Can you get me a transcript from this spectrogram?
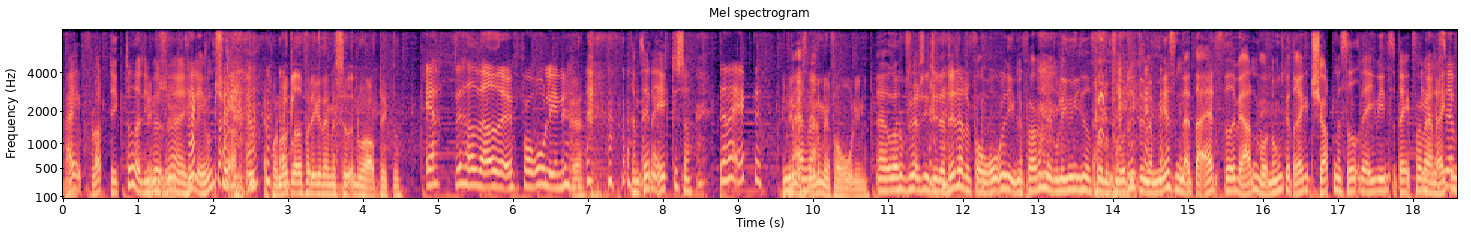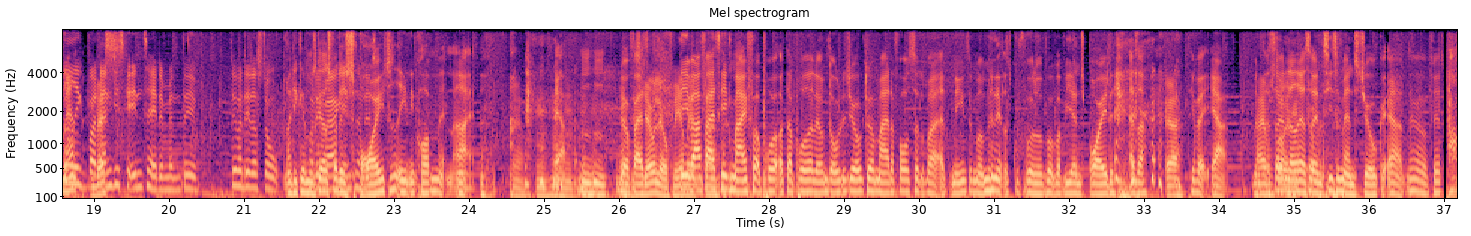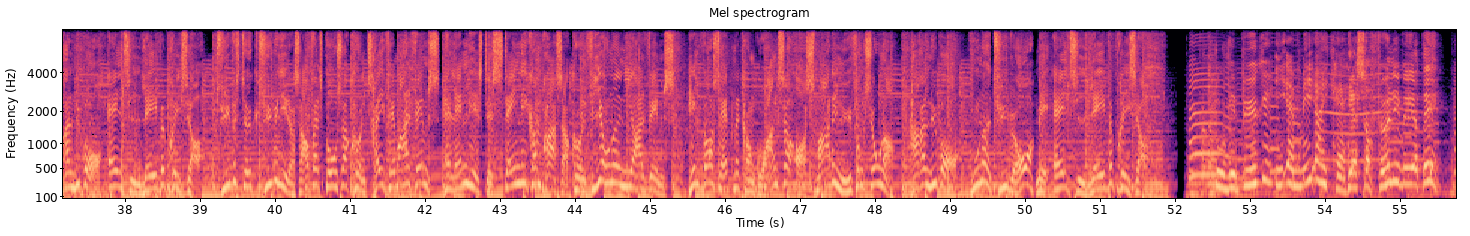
Nej, flot digtet alligevel. Det er helt eventyr. Ja. Jeg er på en måde glad for, at det ikke er den med sæden, du har opdigtet. Ja, det havde været øh, foruroligende. Ja. Jamen, den er ægte så. Den er ægte. Det er næsten altså- endnu mere foruroligende. Ja, jeg at sige, det er det, der er det foruroligende. Fuck om Nicoline lige havde fundet på det. Det er da mere sådan, at der er et sted i verden, hvor nogen skal drikke et shot med sæd hver eneste dag for at være en altså, rigtig jeg ved mand. ikke, hvordan Hvad- de skal indtage det, men det, det var det, der stod. Og de kan måske det også få det internet. sprøjtet ind i kroppen. Nej, Ja. Mm-hmm. ja. Mm-hmm. Det var ja, faktisk jo lave flere det var faktisk ikke mig, for at prøve, der prøvede at lave en dårlig joke. Det var mig, der forestillede mig, at den eneste måde, man ellers kunne få noget på, var via en sprøjte. Altså, Ja. det var, ja. Men jeg så forstår lavede jeg så en tissemands joke. Ja, det var fedt. Harald Nyborg. Altid lave priser. 20 styk, 20 liters affaldsposer kun 3,95. Halvanden heste Stanley kompresser kun 499. Hent vores app med konkurrencer og smarte nye funktioner. Harald Nyborg. 120 år med altid lave priser. Du vil bygge i Amerika? Ja, selvfølgelig vil jeg det.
